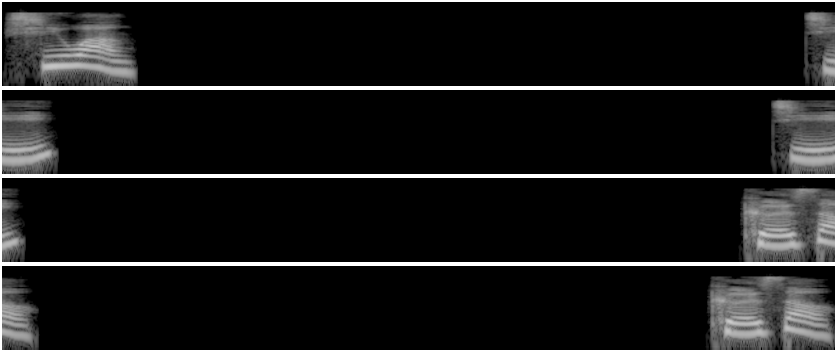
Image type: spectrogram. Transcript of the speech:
希望，急，急，咳嗽，咳嗽，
